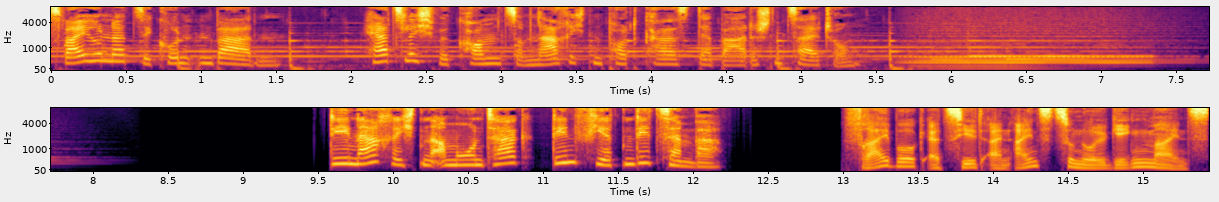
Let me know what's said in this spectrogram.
200 Sekunden Baden. Herzlich willkommen zum Nachrichtenpodcast der Badischen Zeitung. Die Nachrichten am Montag, den 4. Dezember. Freiburg erzielt ein 1 zu 0 gegen Mainz.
